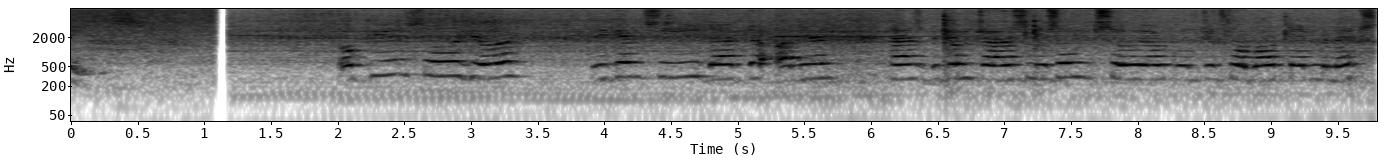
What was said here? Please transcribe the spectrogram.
things. Okay, so here we can see that the onion has become translucent so we have cooked it for about 10 minutes.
